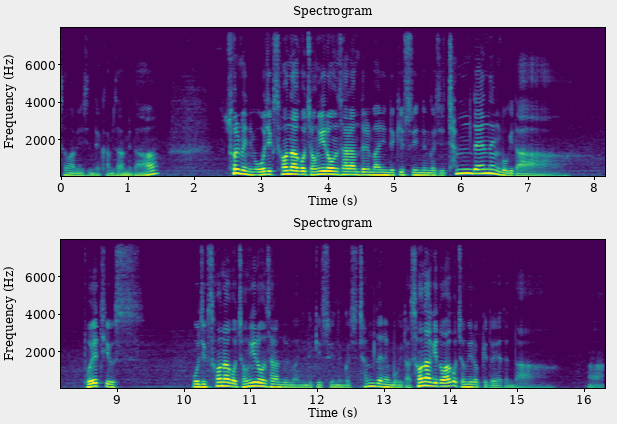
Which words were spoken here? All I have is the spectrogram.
성함이신데 감사합니다. 솔매님 오직 선하고 정의로운 사람들만이 느낄 수 있는 것이 참된 행복이다. 보에티우스 오직 선하고 정의로운 사람들만이 느낄 수 있는 것이 참된 행복이다. 선하기도 하고 정의롭기도 해야 된다. 아.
